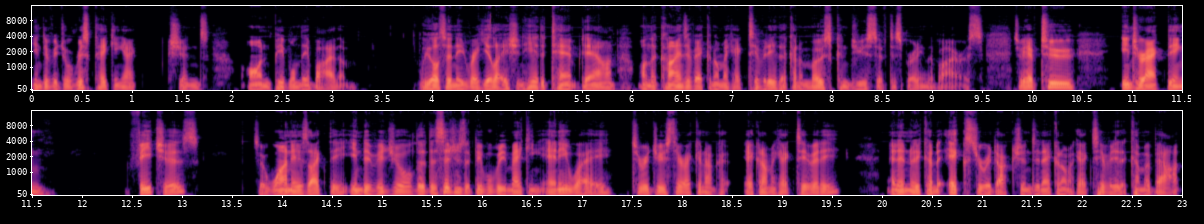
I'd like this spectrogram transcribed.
individual risk taking actions on people nearby them. We also need regulation here to tamp down on the kinds of economic activity that are kind of most conducive to spreading the virus. So we have two interacting features. So one is like the individual, the decisions that people will be making anyway to reduce their economic economic activity, and then the kind of extra reductions in economic activity that come about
